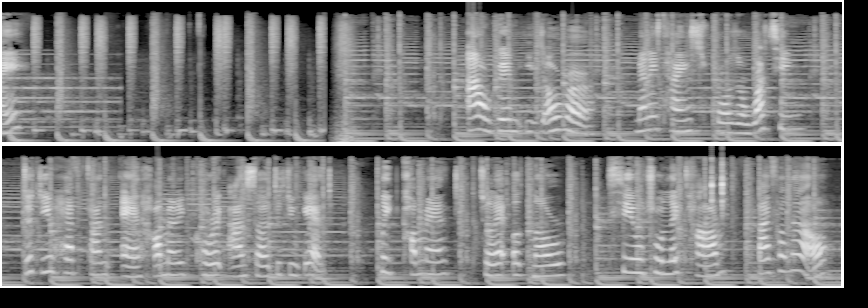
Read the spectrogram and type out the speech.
Bye! Our game is over. Many thanks for the watching. Did you have fun and how many correct answers did you get? Please comment to let us know. See you till next time. Bye for now.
